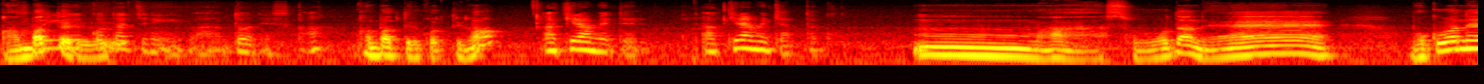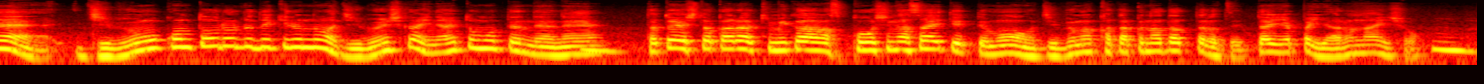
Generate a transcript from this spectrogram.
頑張ってる。子たちにはどうですか？頑張ってる子っていうのは？諦めてる。諦めちゃった子。うーんまあそうだね。僕はね自分をコントロールできるのは自分しかいないと思ってんだよね、たとえ人から「君からこうしなさい」って言っても自分がかたくなだったら絶対やっぱりやらないでしょ。うん。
